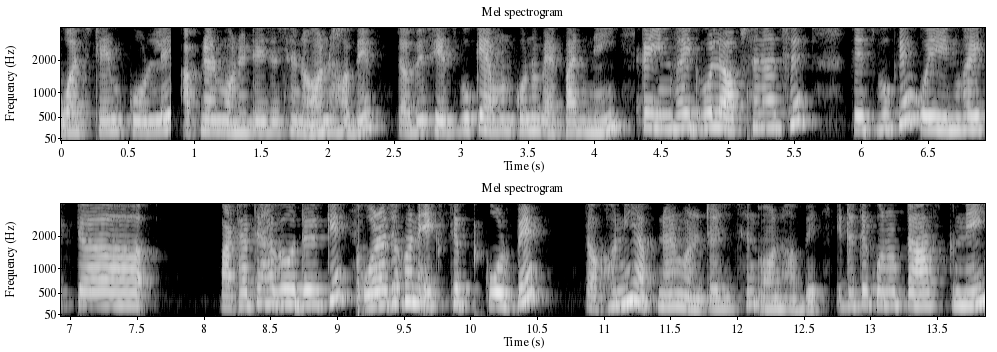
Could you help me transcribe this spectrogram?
ওয়াচ টাইম করলে আপনার মনিটাইজেশন অন হবে। তবে ফেসবুকে এমন কোনো ব্যাপার নেই। একটা ইনভাইট বলে অপশান আছে ফেসবুকে ওই ইনভাইটটা পাঠাতে হবে ওদেরকে। ওরা যখন অ্যাকসেপ্ট করবে তখনই আপনার মনিটাইজেশন অন হবে। এটাতে কোনো টাস্ক নেই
